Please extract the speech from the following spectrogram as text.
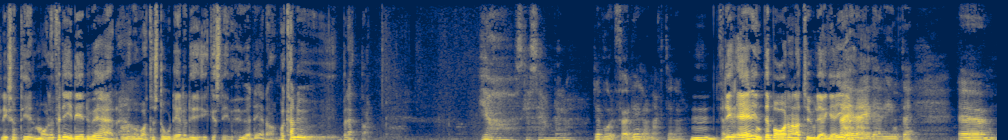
liksom till Malin. För det är det du är och har varit en stor del av ditt yrkesliv. Hur är det då? Vad kan du berätta? Ja, vad ska jag säga om det då? Det är både fördelar och nackdelar. För det är inte bara naturliga grejer. Nej, nej, det är det inte. Ehm,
